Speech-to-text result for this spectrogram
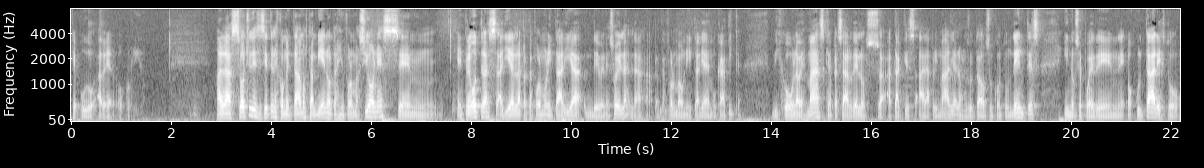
que pudo haber ocurrido. A las 8 y 17 les comentábamos también otras informaciones, em, entre otras, ayer la Plataforma Unitaria de Venezuela, la Plataforma Unitaria Democrática, dijo una vez más que a pesar de los ataques a la primaria, los resultados son contundentes y no se pueden ocultar. Esto,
